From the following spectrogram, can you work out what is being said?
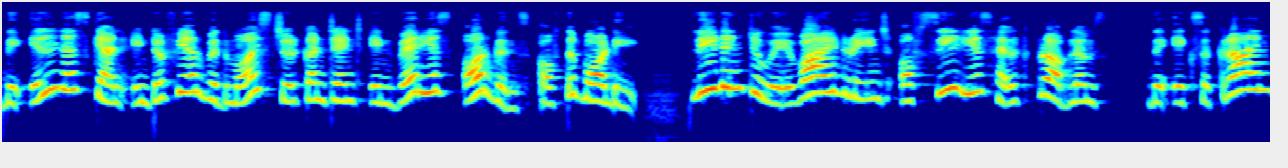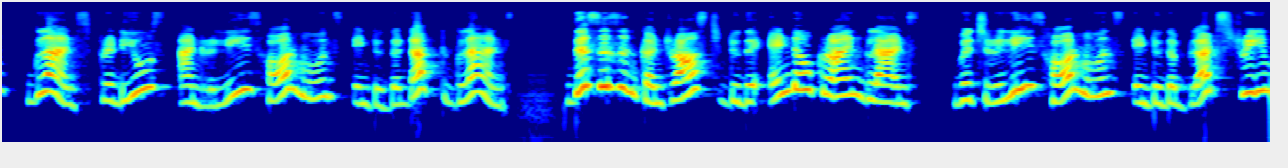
the illness can interfere with moisture content in various organs of the body, leading to a wide range of serious health problems. The exocrine glands produce and release hormones into the duct glands. This is in contrast to the endocrine glands, which release hormones into the bloodstream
